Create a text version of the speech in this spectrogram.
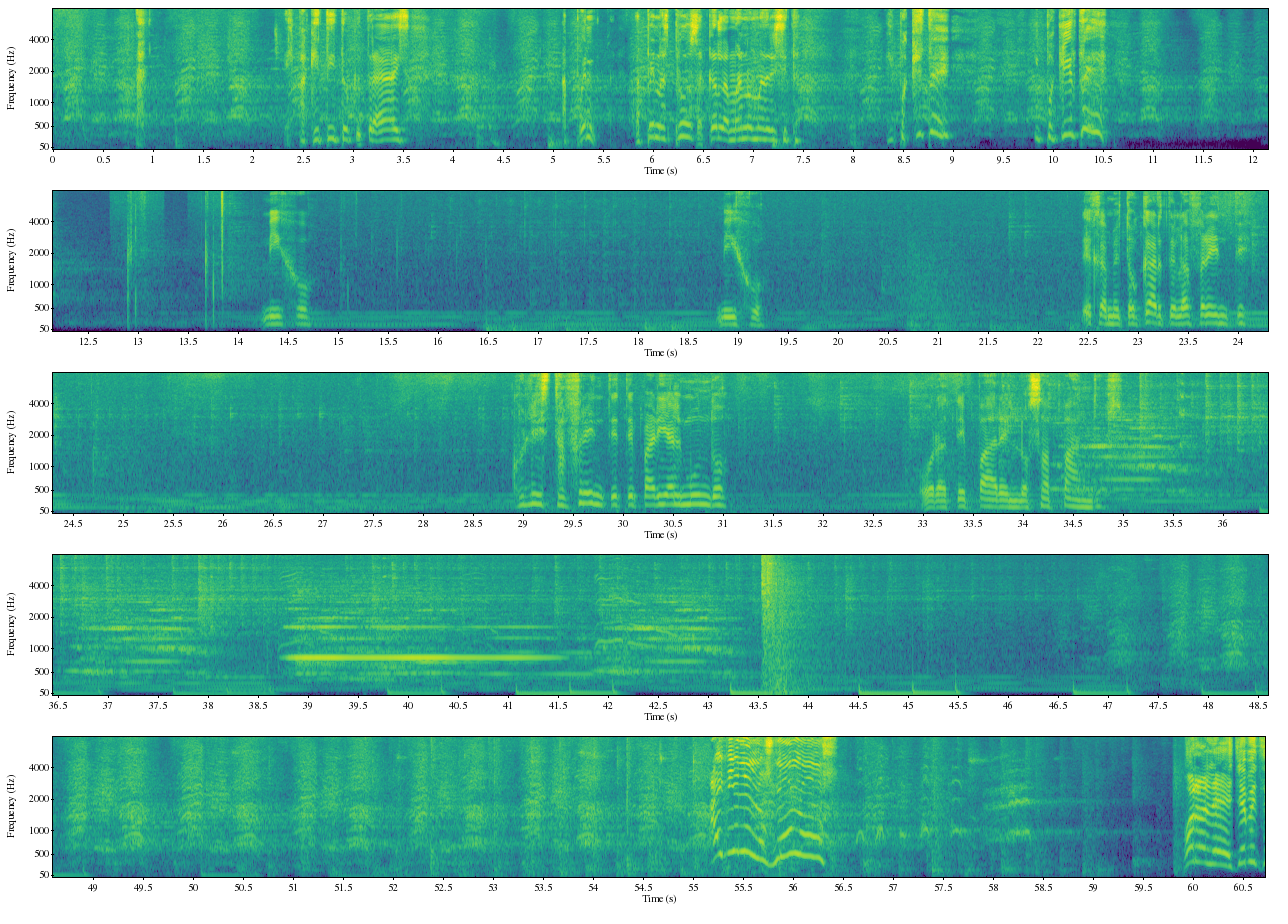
El paquetito que traes. Apen- apenas puedo sacar la mano, madrecita. El paquete. El paquete. Mi Mi hijo. Déjame tocarte la frente. Con esta frente te paría el mundo. Ahora te paren los zapandos.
